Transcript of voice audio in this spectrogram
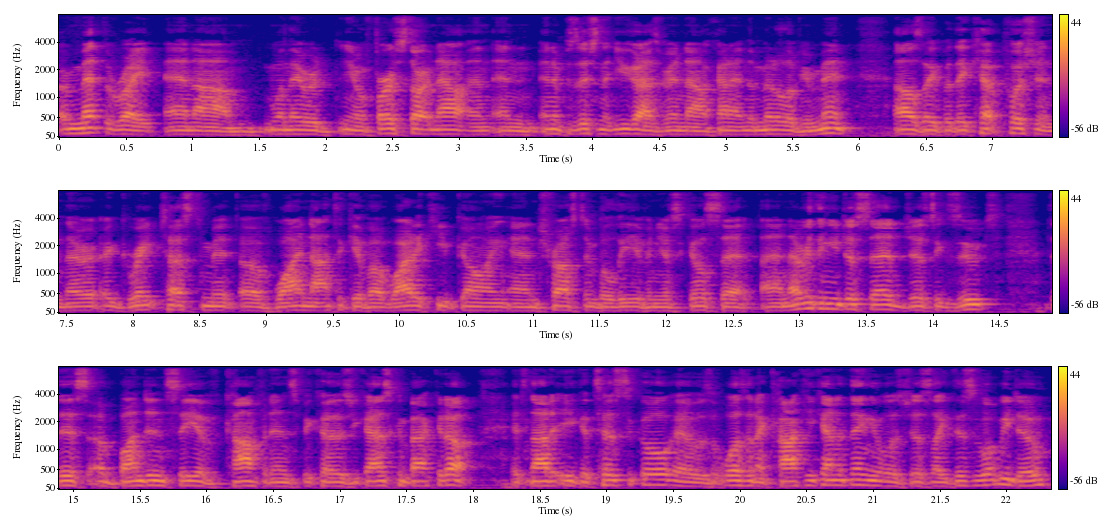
I met the Rite. And um, when they were, you know, first starting out and, and in a position that you guys are in now, kind of in the middle of your mint, I was like, but they kept pushing. They're a great testament of why not to give up, why to keep going and trust and believe in your skill set. And everything you just said just exudes this abundancy of confidence because you guys can back it up. It's not egotistical. It was it wasn't a cocky kind of thing. It was just like this is what we do.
